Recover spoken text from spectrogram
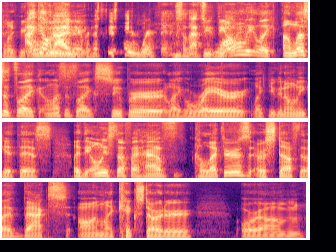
like I only, don't either, but this, this came with it, so that's the, the only like unless it's like unless it's like super like rare, like you can only get this. Like the only stuff I have collectors or stuff that I've backed on like Kickstarter or um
